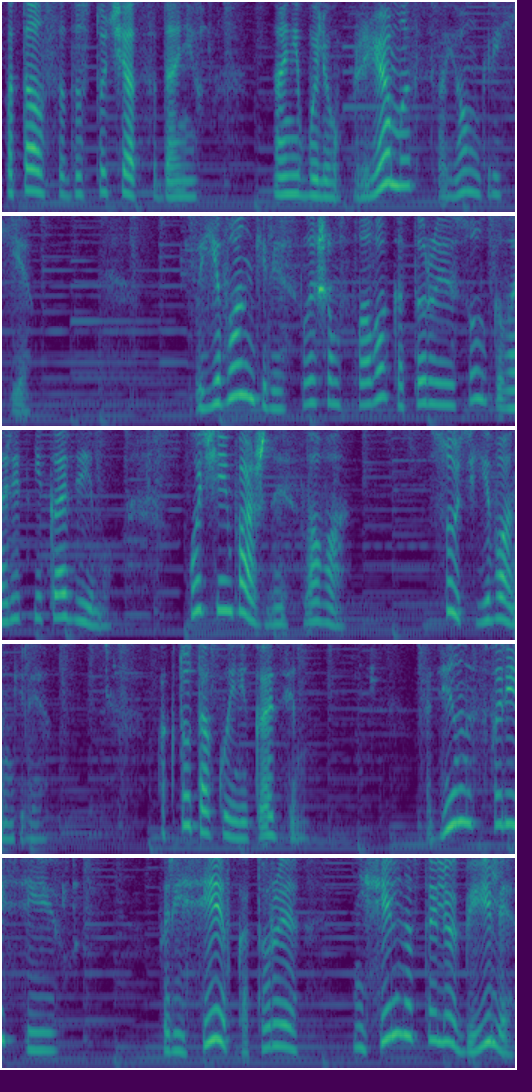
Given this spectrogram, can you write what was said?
пытался достучаться до них, но они были упрямы в своем грехе. В Евангелии слышим слова, которые Иисус говорит Никодиму. Очень важные слова. Суть Евангелия. А кто такой Никодим? Один из фарисеев. Фарисеев, которые не сильно-то любили,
